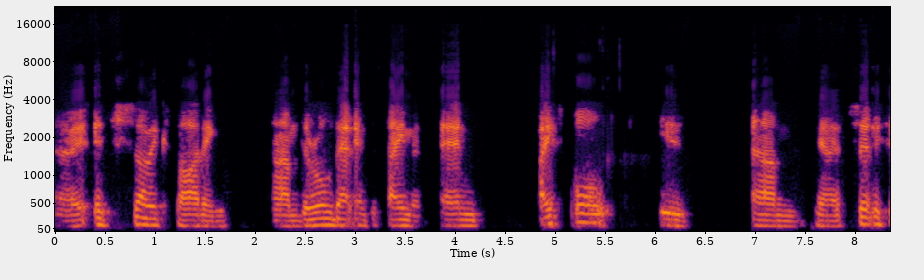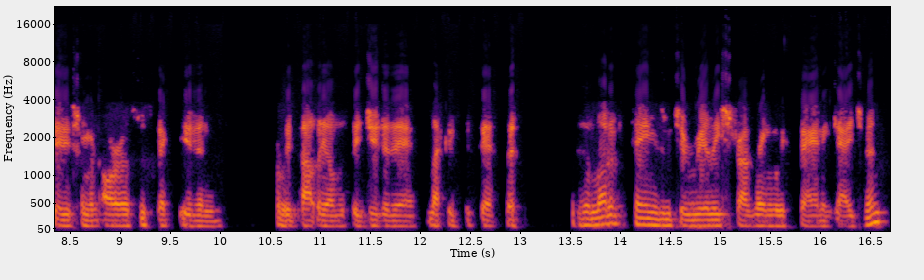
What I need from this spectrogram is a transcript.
you know, it's so exciting. Um, they're all about entertainment, and baseball is, um, you know, certainly see this from an Orioles perspective, and probably partly obviously due to their lack of success, but there's a lot of teams which are really struggling with fan engagement,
